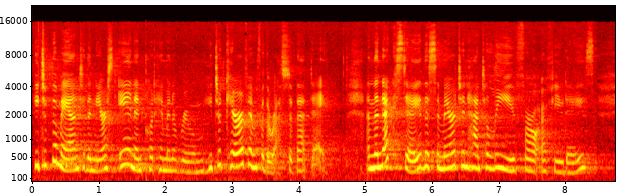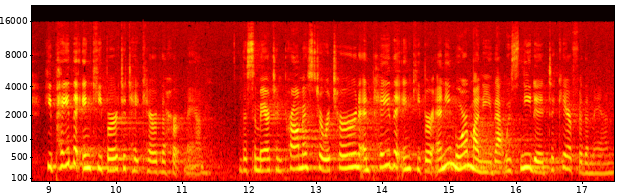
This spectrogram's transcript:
He took the man to the nearest inn and put him in a room. He took care of him for the rest of that day. And the next day, the Samaritan had to leave for a few days. He paid the innkeeper to take care of the hurt man. The Samaritan promised to return and pay the innkeeper any more money that was needed to care for the man.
